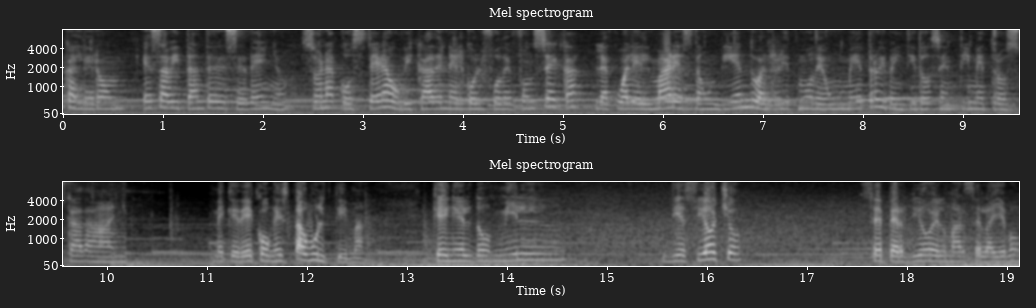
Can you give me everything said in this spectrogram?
Calderón es habitante de Cedeño, zona costera ubicada en el Golfo de Fonseca, la cual el mar está hundiendo al ritmo de un metro y 22 centímetros cada año. Me quedé con esta última, que en el 2018 se perdió, el mar se la llevó.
